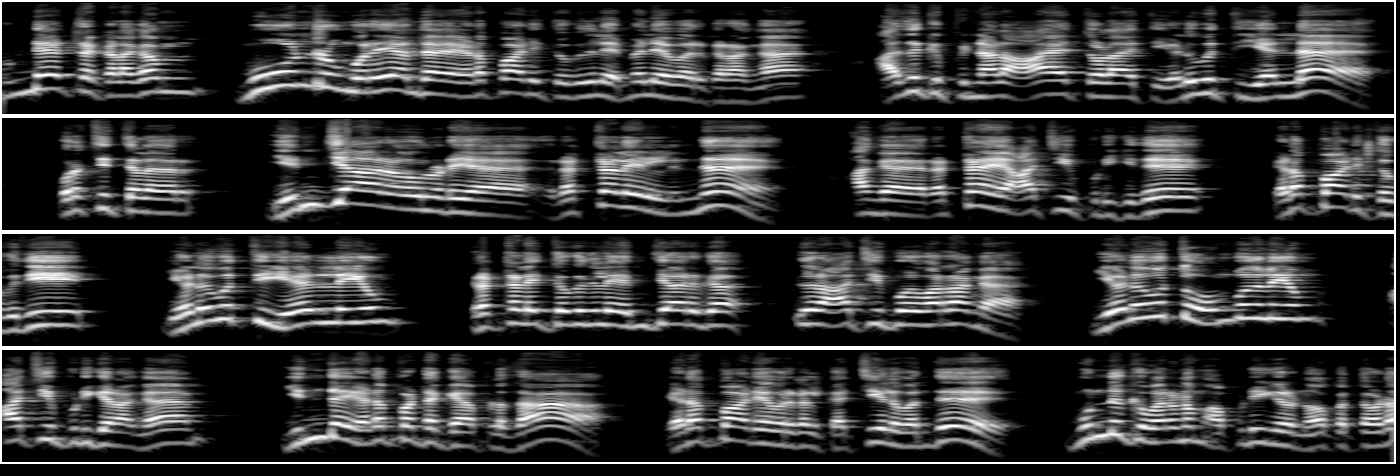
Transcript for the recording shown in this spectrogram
முன்னேற்ற கழகம் மூன்று முறை அந்த எடப்பாடி தொகுதியில் எம்எல்ஏவாக இருக்கிறாங்க. அதுக்கு பின்னால் ஆயிரத்தி தொள்ளாயிரத்தி எழுபத்தி ஏழில் புரட்சித்தலைவர் எம்ஜிஆர் அவர்களுடைய ரெட்டலையில் நின்று அங்கே ரெட்டலை ஆட்சியை பிடிக்குது. எடப்பாடி தொகுதி எழுபத்தி ஏழுலையும் இரட்டலை தொகுதியில் எம்ஜிஆர் இதில் ஆட்சி போ வர்றாங்க. எழுபத்தி ஒம்பதுலேயும் ஆட்சி பிடிக்கிறாங்க. இந்த இடப்பட்ட கேப்பில் தான் எடப்பாடி அவர்கள் கட்சியில் வந்து முன்னுக்கு வரணும் அப்படிங்கிற நோக்கத்தோட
